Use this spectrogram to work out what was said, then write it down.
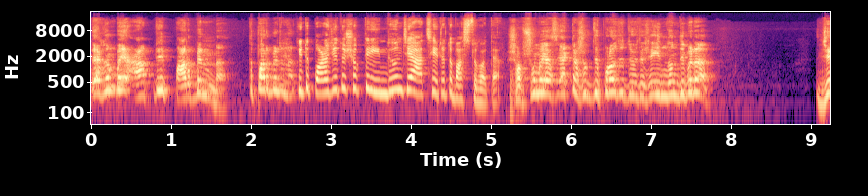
তো এখন ভাই আপনি পারবেন না তো পারবেন না। কিন্তু পরাজিত শক্তির ইন্ধন যে আছে এটা তো বাস্তবতা। সবসময় আছে একটা শক্তি পরাজিত হয়েছে সেই ইন্ধন দিবে না। যে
